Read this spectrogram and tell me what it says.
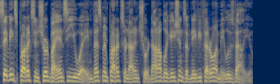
Savings products insured by NCUA. Investment products are not insured, not obligations of Navy Federal and may lose value.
